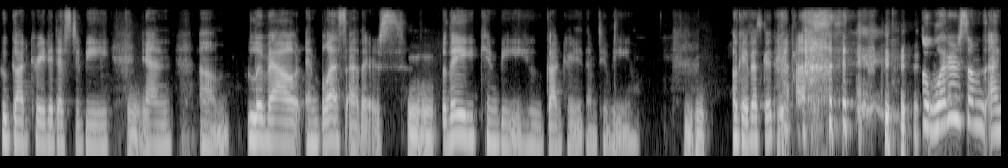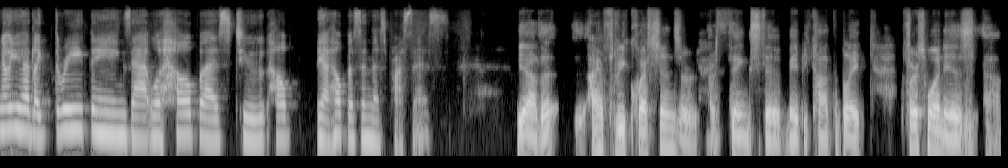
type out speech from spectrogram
who god created us to be mm-hmm. and um, live out and bless others mm-hmm. so they can be who god created them to be mm-hmm. okay that's good so what are some i know you had like three things that will help us to help yeah help us in this process yeah the I have three questions or, or things to maybe contemplate. First one is uh,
